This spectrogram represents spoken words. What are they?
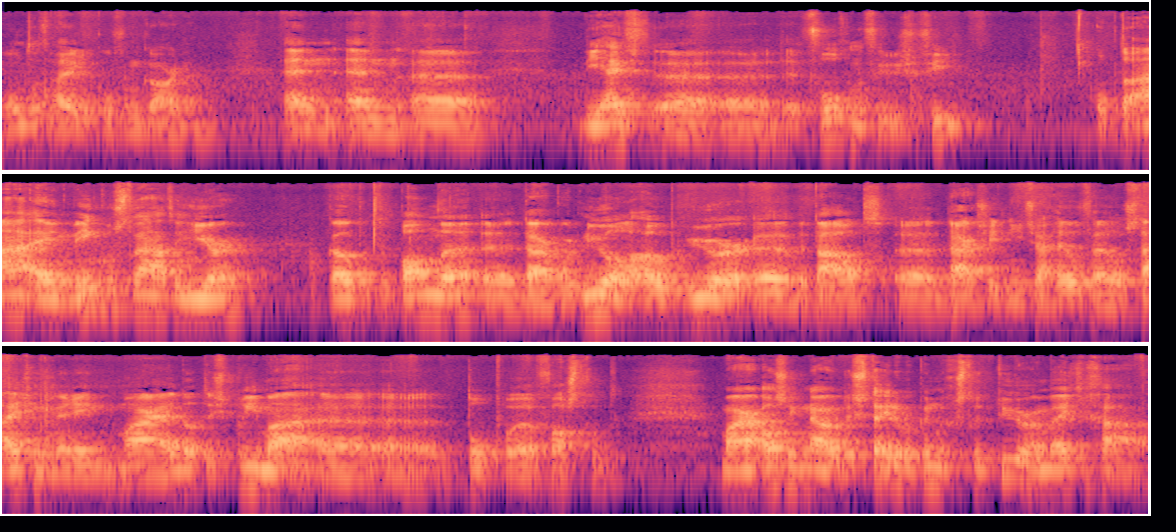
Rond dat hele Covent Garden. En, en eh, die heeft eh, eh, de volgende filosofie. Op de A1 winkelstraten hier koop ik de panden. Daar wordt nu al een hoop huur betaald. Daar zit niet zo heel veel stijging meer in. Maar hè, dat is prima top vastgoed. Maar als ik nou de stedenbouwkundige structuur een beetje ga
